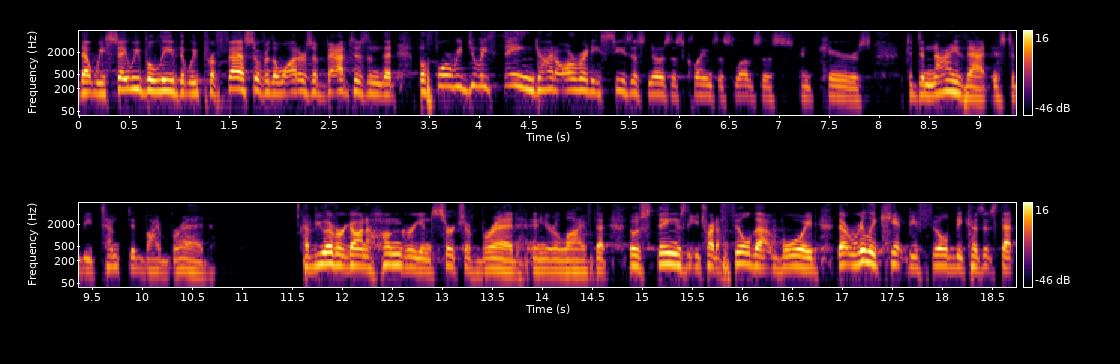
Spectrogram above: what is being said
that we say we believe, that we profess over the waters of baptism, that before we do a thing, God already sees us, knows us, claims us, loves us, and cares. To deny that is to be tempted by bread. Have you ever gone hungry in search of bread in your life? That those things that you try to fill that void that really can't be filled because it's that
